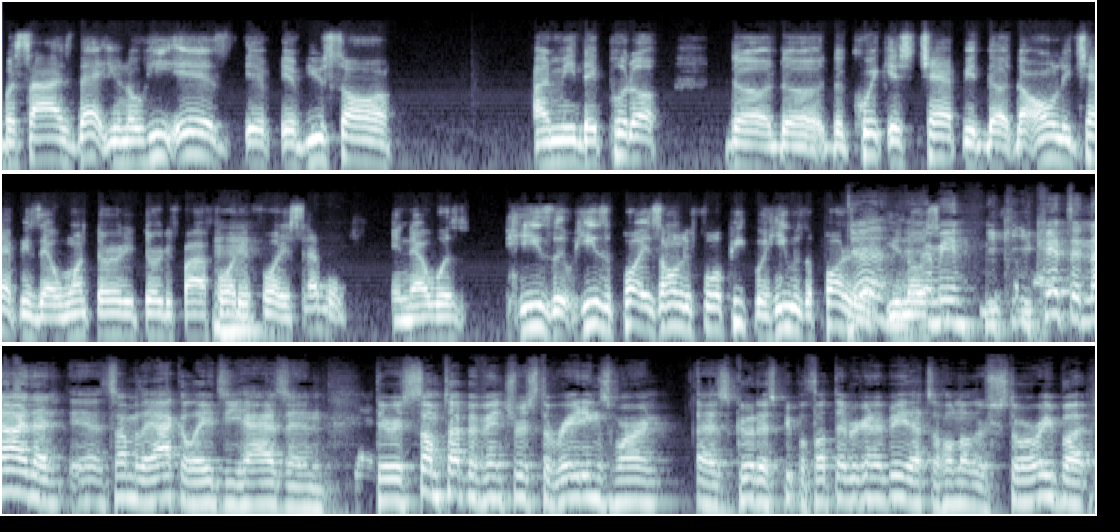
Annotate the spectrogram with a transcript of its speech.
besides that, you know, he is. If if you saw, I mean, they put up the the the quickest champion, the the only champions at 130, 35, 40, Mhm. 47, and that was he's a he's a part. It's only four people, and he was a part of Yeah, that. You know, I mean, you, you can't deny that uh, some of the accolades he has, and there is some type of interest. The ratings weren't as good as people thought they were going to be. That's a whole other story. But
